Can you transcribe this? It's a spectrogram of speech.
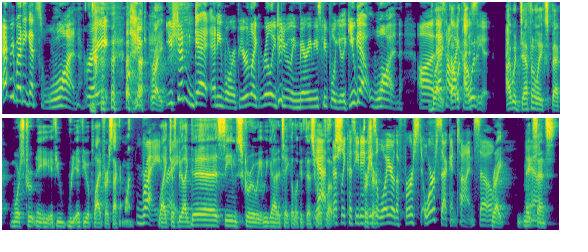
everybody gets one right like right. you shouldn't get any more if you're like really genuinely marrying these people you like you get one uh Right. that's how I would- I kind of see it I would definitely expect more scrutiny if you re- if you applied for a second one. right Like just be like, this seems screwy. We got to take a look at this yeah real close. especially because he didn't use sure. a lawyer the first or second time so Right. Makes Yeah. sense.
